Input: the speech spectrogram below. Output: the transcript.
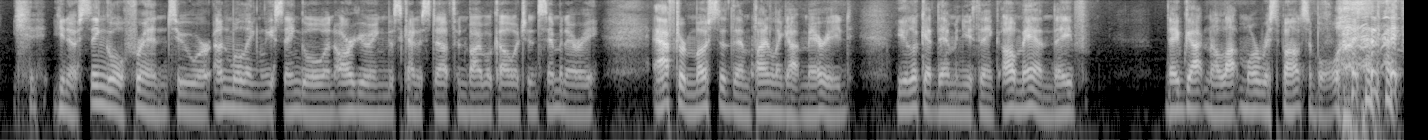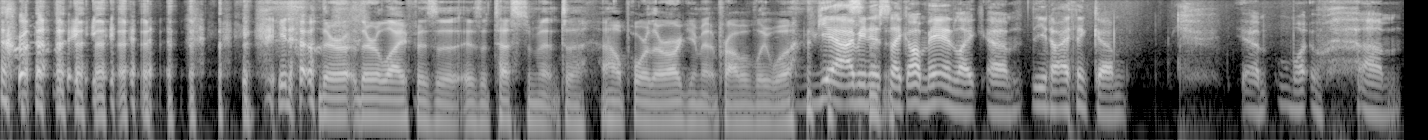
you know single friends who were unwillingly single and arguing this kind of stuff in bible college and seminary. After most of them finally got married you look at them and you think oh man they've they've gotten a lot more responsible. they've grown up you know? Their their life is a is a testament to how poor their argument probably was. yeah i mean it's like oh man like um you know i think um um what um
